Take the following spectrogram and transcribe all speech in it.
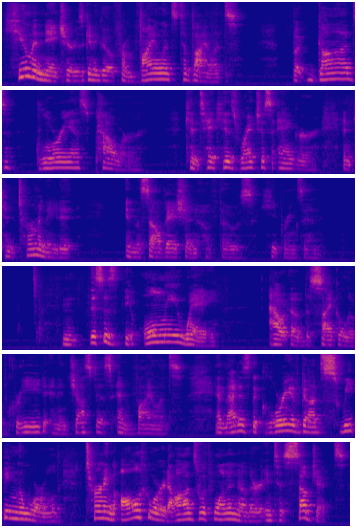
Human nature is going to go from violence to violence, but God's glorious power can take his righteous anger and can terminate it in the salvation of those he brings in. And this is the only way out of the cycle of greed and injustice and violence. And that is the glory of God sweeping the world, turning all who are at odds with one another into subjects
